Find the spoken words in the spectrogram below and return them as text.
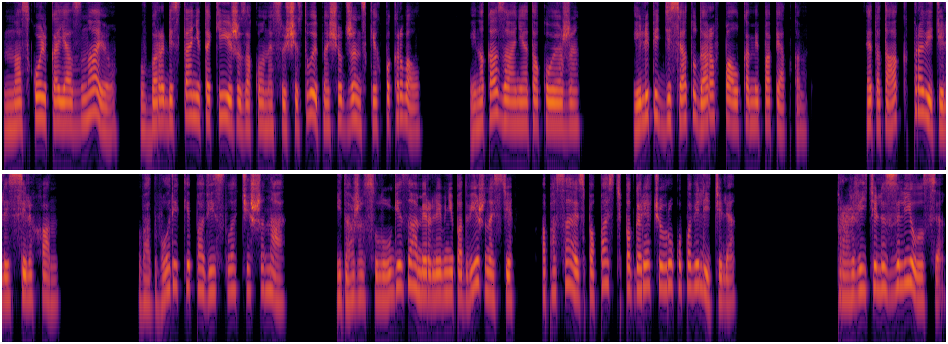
Насколько я знаю, в Барабистане такие же законы существуют насчет женских покрывал. И наказание такое же. Или 50 ударов палками по пяткам. Это так, правитель Сильхан? Во дворике повисла тишина, и даже слуги замерли в неподвижности, опасаясь попасть под горячую руку повелителя. Правитель злился.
